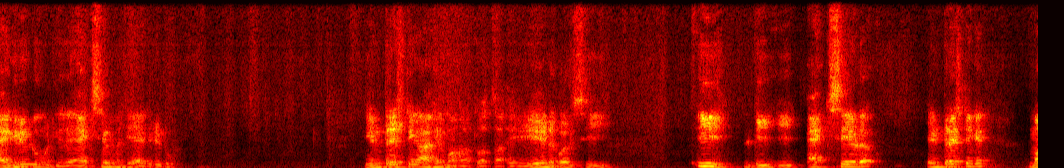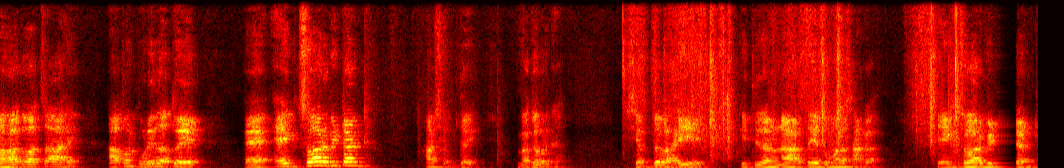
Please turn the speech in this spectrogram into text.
ऍग्री टू म्हटलेले ऍक्सेड म्हणजे ऍग्री टू इंटरेस्टिंग आहे महत्वाचं आहे. A double C E D E accede interesting आहे. महत्त्वाचा आहे. आपण पुढे जातोय. एक्झॉर्बिटंट हा शब्द आहे. बघा बरं का. शब्द भारी आहे. किती जणांना अर्थ येतो मला सांगा. एक्झॉर्बिटंट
